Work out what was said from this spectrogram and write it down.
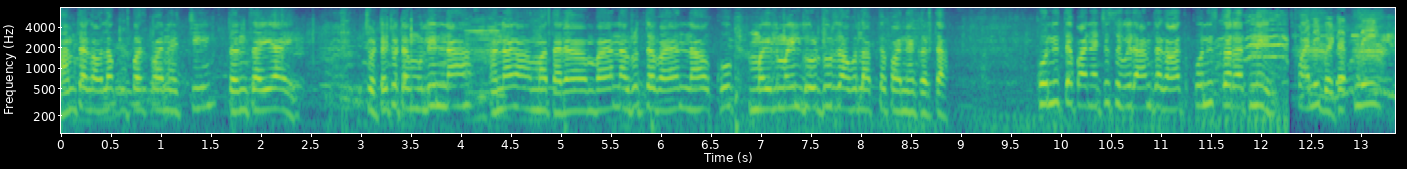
आमच्या गावाला खूपच पाण्याची टंचाई आहे. छोट्या छोट्या मुलींना आणि म्हाताऱ्या बायांना वृद्ध बायांना खूप मैल मैल दूर दूर जावं लागतं पाण्याकरता. कोणीच त्या पाण्याची सुविधा आमच्या गावात कोणीच करत नाही. पाणी भेटत नाही.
